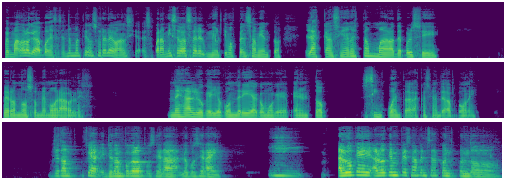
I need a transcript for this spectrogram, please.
pues, mano, lo que va a poner está haciendo es manteniendo su relevancia. Eso para mí se va a hacer el- mis últimos pensamientos. Las canciones no están malas de por sí, pero no son memorables. No es algo que yo pondría como que en el top 50 de las canciones de Bad Bunny. Yo, tam- fíjate, yo tampoco lo pusiera, lo pusiera ahí. Y algo que, algo que empecé a pensar cuando, cuando,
